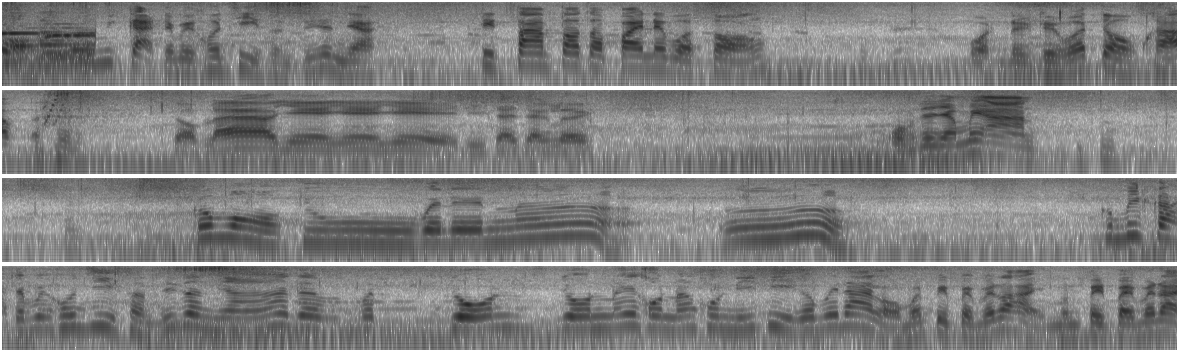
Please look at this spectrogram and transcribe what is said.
บอกเลยว่ามิกะจะเป็นคนฉีกสนธิสัญญาติดตามตอนต่อไปในบทสองบทหนึ่งถือว่าจบครับ จบแล้วเย่เย่เย่ดีใจจังเลย ผมจะยังไม่อ่าน ก็บอกอยู่ประเด็นนะเออ ก็มิกะจะเป็นคนฉีกสันติสัญญาจะมาโยนโยนให้คนนั้นคนนี้ทีก็ไม่ได้หรอกมันเป็นไปไม่ได้ มันเป็นไปไม่ได้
